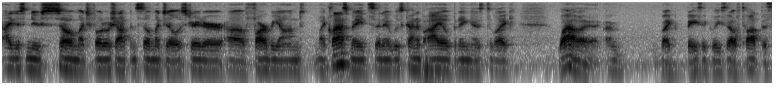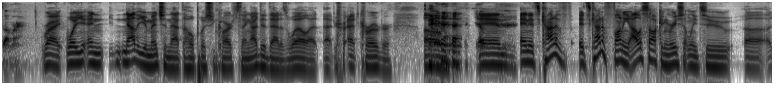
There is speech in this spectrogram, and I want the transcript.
I just knew so much Photoshop and so much Illustrator uh, far beyond my classmates, and it was kind of eye opening as to like, wow, I, I'm like basically self taught this summer. Right. Well, and now that you mentioned that, the whole pushing carts thing, I did that as well at at, at Kroger. Um, yep. and and it's kind of it's kind of funny. I was talking recently to uh,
